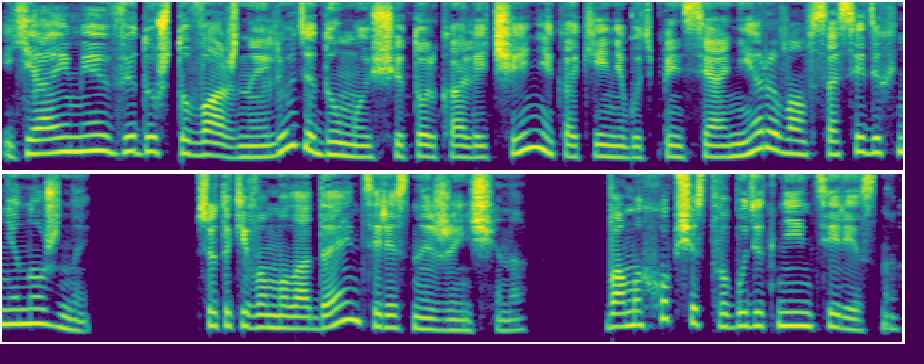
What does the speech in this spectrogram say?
Я имею в виду, что важные люди, думающие только о лечении, какие-нибудь пенсионеры, вам в соседях не нужны. все таки вы молодая, интересная женщина. Вам их общество будет неинтересно.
